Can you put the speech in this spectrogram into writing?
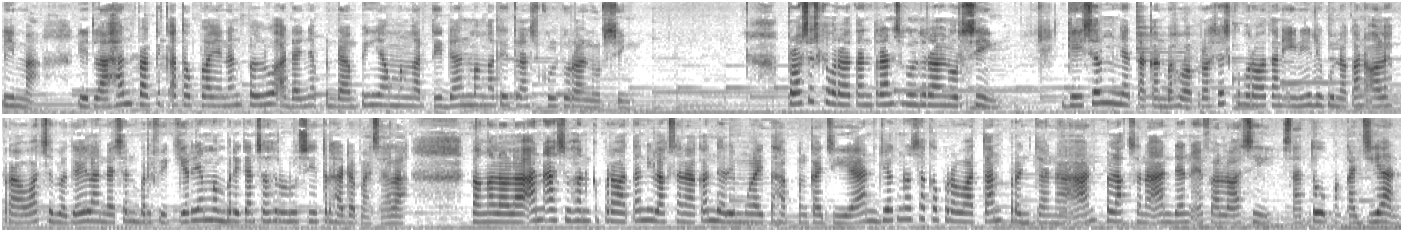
5. Di lahan praktik atau pelayanan perlu adanya pendamping yang mengerti dan mengerti transkultural nursing. Proses keperawatan transkultural nursing Geyser menyatakan bahwa proses keperawatan ini digunakan oleh perawat sebagai landasan berpikir yang memberikan solusi terhadap masalah. Pengelolaan asuhan keperawatan dilaksanakan dari mulai tahap pengkajian, diagnosa keperawatan, perencanaan, pelaksanaan, dan evaluasi. 1. Pengkajian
